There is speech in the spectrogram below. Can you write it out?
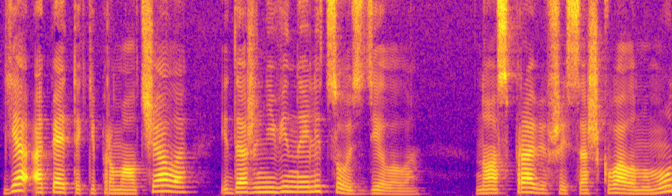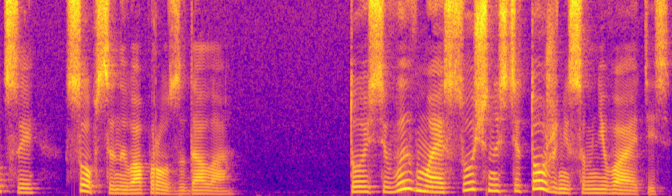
Я опять-таки промолчала и даже невинное лицо сделала, но, осправившись со шквалом эмоций, собственный вопрос задала. «То есть вы в моей сущности тоже не сомневаетесь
